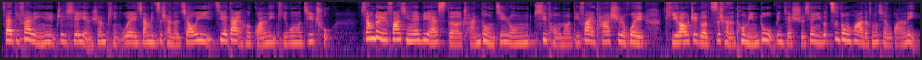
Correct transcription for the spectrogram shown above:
在 DeFi 领域，这些衍生品为加密资产的交易、借贷和管理提供了基础。相对于发行 ABS 的传统金融系统呢，DeFi 它是会提高这个资产的透明度，并且实现一个自动化的风险管理。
